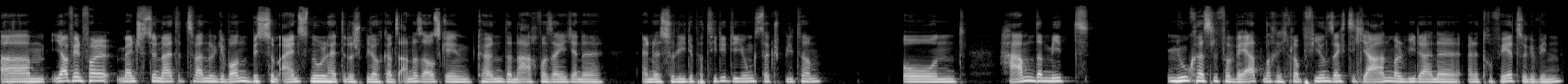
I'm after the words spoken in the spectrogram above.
Ähm, ja, auf jeden Fall Manchester United 2-0 gewonnen. Bis zum 1-0 hätte das Spiel auch ganz anders ausgehen können. Danach war es eigentlich eine, eine solide Partie, die die Jungs da gespielt haben. Und haben damit Newcastle verwehrt, nach, ich glaube, 64 Jahren mal wieder eine, eine Trophäe zu gewinnen.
